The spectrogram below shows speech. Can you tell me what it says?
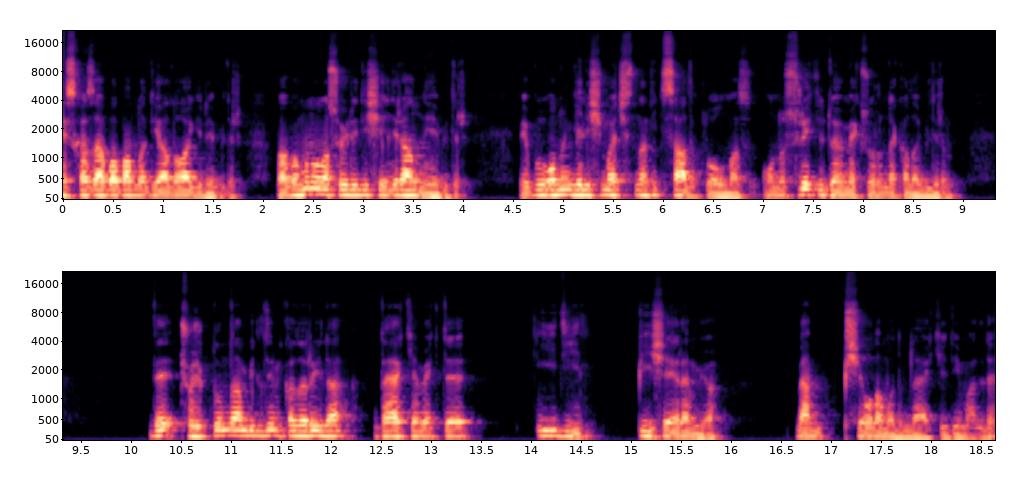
Eskaza babamla diyaloğa girebilir. Babamın ona söylediği şeyleri anlayabilir. Ve bu onun gelişimi açısından hiç sağlıklı olmaz. Onu sürekli dövmek zorunda kalabilirim. Ve çocukluğumdan bildiğim kadarıyla dayak yemek de iyi değil. Bir işe yaramıyor. Ben bir şey olamadım dayak yediğim halde.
